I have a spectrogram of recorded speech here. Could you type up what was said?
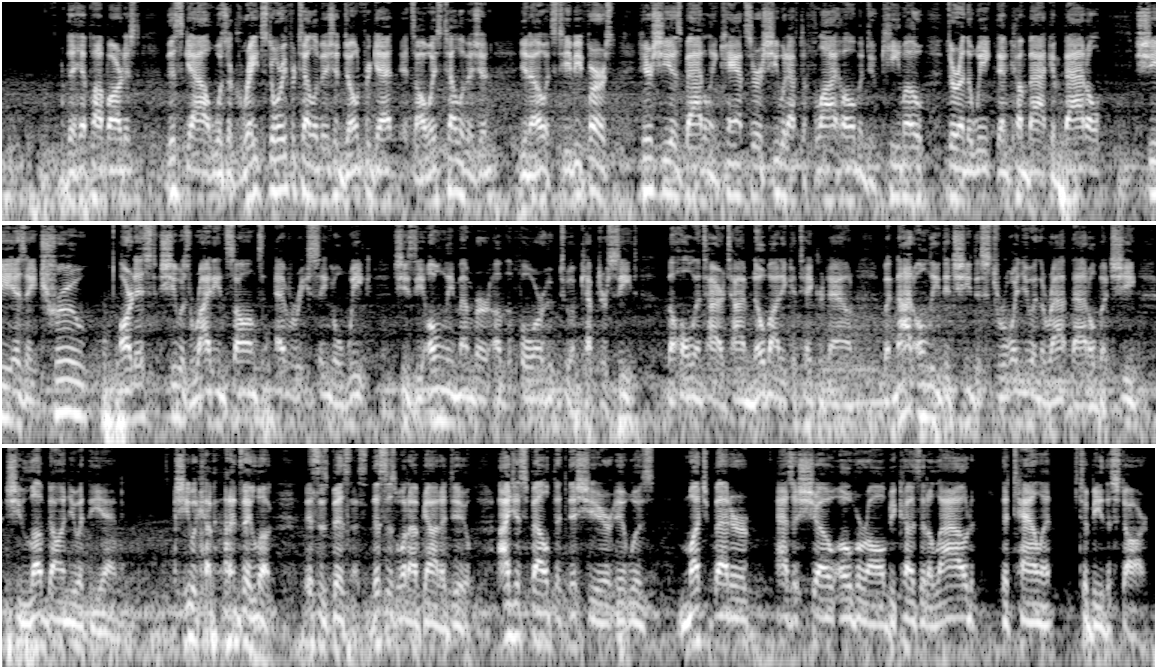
the hip hop artist. This gal was a great story for television. Don't forget, it's always television. You know, it's TV first. Here she is battling cancer. She would have to fly home and do chemo during the week, then come back and battle. She is a true artist. She was writing songs every single week. She's the only member of the four who, to have kept her seat the whole entire time. Nobody could take her down. But not only did she destroy you in the rap battle, but she, she loved on you at the end. She would come out and say, look, this is business. This is what I've got to do. I just felt that this year it was much better as a show overall because it allowed the talent to be the star.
